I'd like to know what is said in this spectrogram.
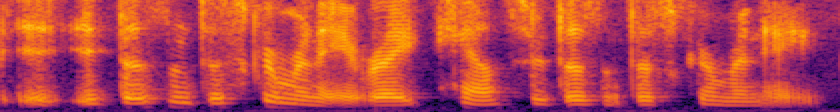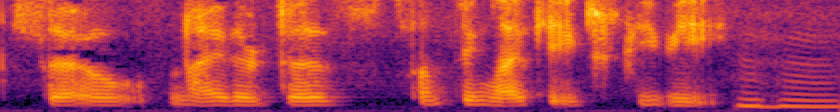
it, it doesn't discriminate, right? Cancer doesn't discriminate. So neither does something like HPV. Mm-hmm.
